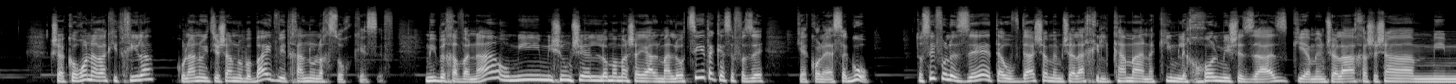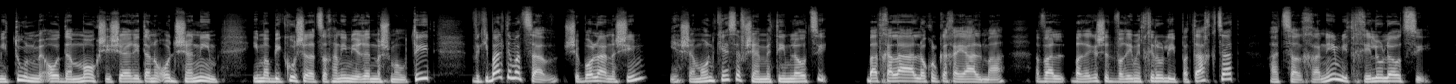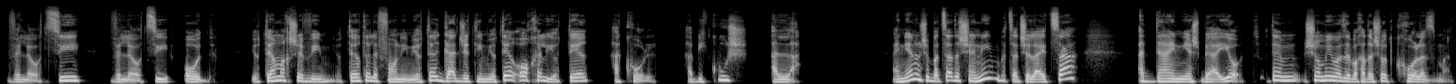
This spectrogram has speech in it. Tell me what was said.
כשהקורונה רק התחילה, כולנו התיישבנו בבית והתחלנו לחסוך כסף. מי בכוונה ומי משום שלא ממש היה על מה להוציא את הכסף הזה, כי הכל היה סגור. תוסיפו לזה את העובדה שהממשלה חילקה מענקים לכל מי שזז, כי הממשלה חששה ממיתון מאוד עמוק שיישאר איתנו עוד שנים אם הביקוש של הצרכנים ירד משמעותית, וקיבלתם מצב שבו לאנשים יש המון כסף שהם מתים להוציא. בהתחלה לא כל כך היה על מה, אבל ברגע שדברים התחילו להיפתח קצת, הצרכנים התחילו להוציא, ולהוציא ולהוציא עוד. יותר מחשבים, יותר טלפונים, יותר גאדג'טים, יותר אוכל, יותר הכל. הביקוש עלה. העניין הוא שבצד השני, בצד של ההיצע, עדיין יש בעיות. אתם שומעים על זה בחדשות כל הזמן.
